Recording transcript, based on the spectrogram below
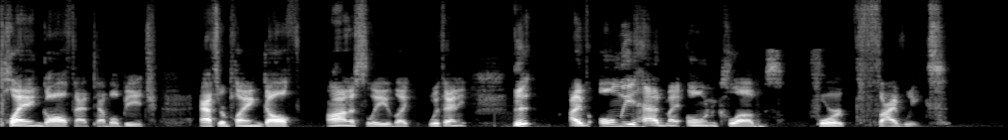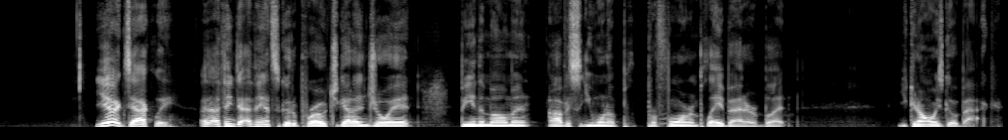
playing golf at Pebble Beach after playing golf. Honestly, like with any, this, I've only had my own clubs for five weeks. Yeah, exactly. I, think that, I think that's a good approach. You got to enjoy it, be in the moment. Obviously, you want to p- perform and play better, but you can always go back.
